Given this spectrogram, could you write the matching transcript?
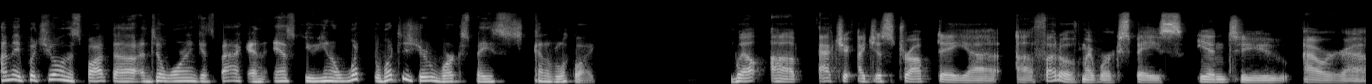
I may put you on the spot uh, until Warren gets back and ask you. You know what? What does your workspace kind of look like? Well, uh, actually, I just dropped a, uh, a, photo of my workspace into our uh,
